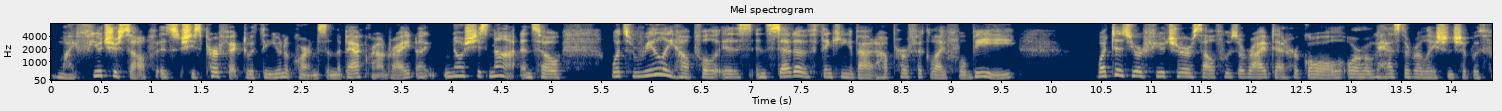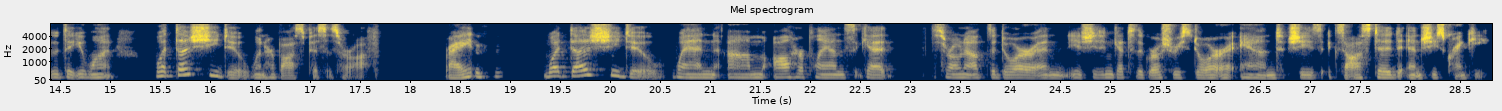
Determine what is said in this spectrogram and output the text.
my future self is she's perfect with the unicorns in the background right like, no she's not and so what's really helpful is instead of thinking about how perfect life will be what does your future self who's arrived at her goal or who has the relationship with food that you want what does she do when her boss pisses her off right mm-hmm. what does she do when um, all her plans get thrown out the door and you know, she didn't get to the grocery store and she's exhausted and she's cranky.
